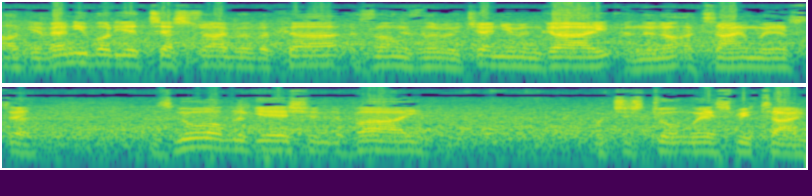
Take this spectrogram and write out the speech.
I'll give anybody a test drive of a car as long as they're a genuine guy and they're not a time waster. There's no obligation to buy, but just don't waste me time.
